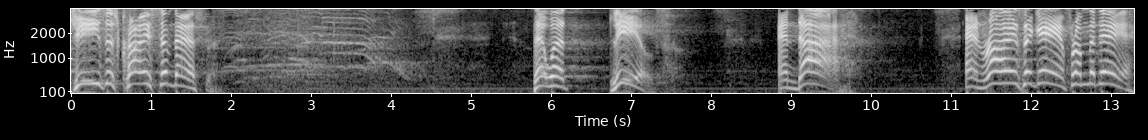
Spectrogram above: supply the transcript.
Jesus Christ of Nazareth. That would live and die and rise again from the dead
